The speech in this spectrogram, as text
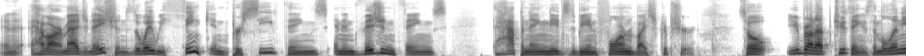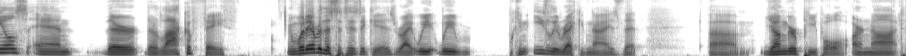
and have our imaginations. The way we think and perceive things and envision things happening needs to be informed by scripture. So you brought up two things the millennials and their their lack of faith. And whatever the statistic is right we we can easily recognize that um, younger people are not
